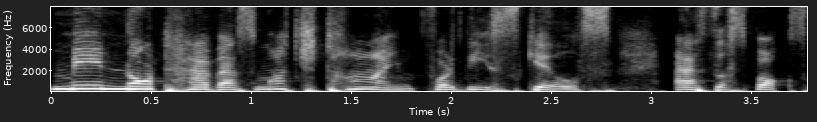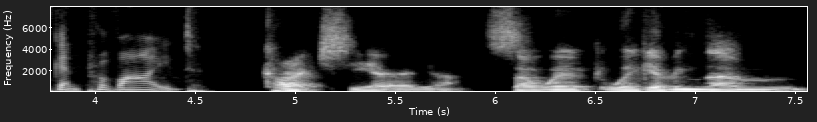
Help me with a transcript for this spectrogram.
may not have as much time for these skills as the SPOCs can provide. Correct. Yeah, yeah. So we're we're giving them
